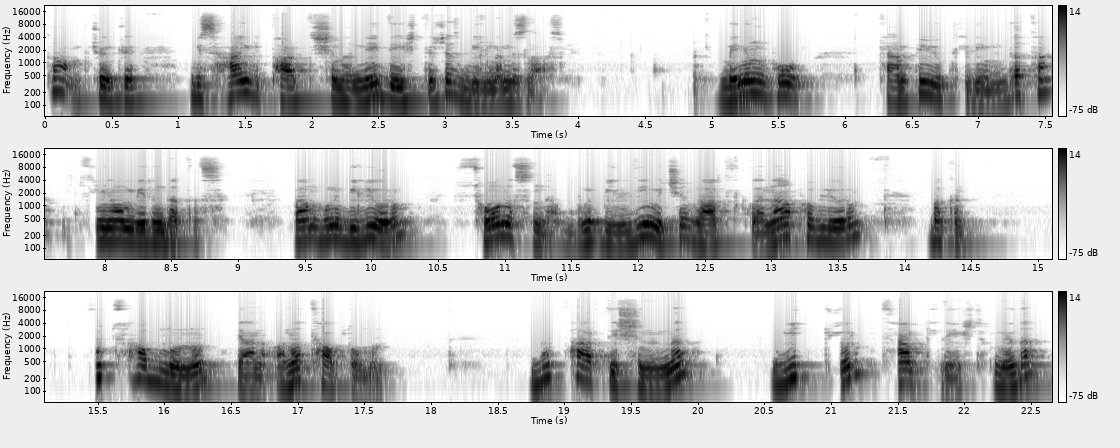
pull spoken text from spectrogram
Tamam mı? Çünkü biz hangi partition'a neyi değiştireceğiz bilmemiz lazım. Benim bu temp'e yüklediğim data 2011'in datası. Ben bunu biliyorum. Sonrasında bunu bildiğim için rahatlıkla ne yapabiliyorum? Bakın bu tablonun yani ana tablomun bu partition'ını git diyorum temp değiştir. Neden?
